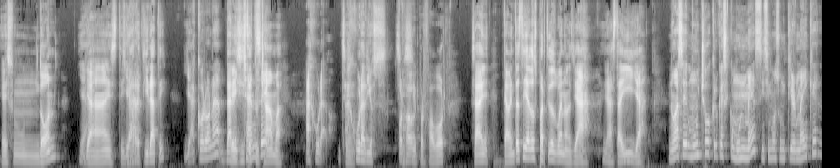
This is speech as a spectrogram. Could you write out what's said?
es un don, Ya, ya, este, ya, Ya. retírate. Ya Corona, Ya dale hiciste chance tu chamba. a jurado. Sí. A jura Dios, por Sí, favor. Sí, por favor. O sea, te aventaste ya dos partidos buenos, ya, ya está ahí, ya. No hace mucho, creo que hace como un mes, hicimos un tier maker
